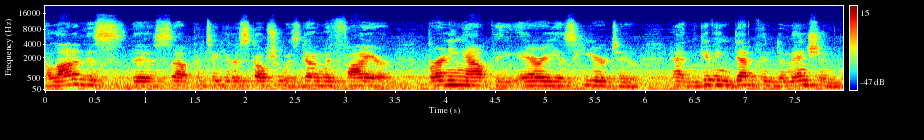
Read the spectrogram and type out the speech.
a lot of this, this uh, particular sculpture was done with fire, burning out the areas here to, and giving depth and dimension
